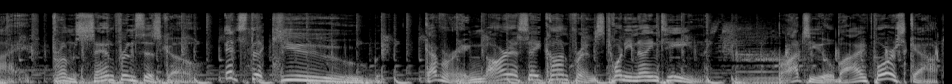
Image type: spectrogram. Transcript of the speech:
Live from San Francisco, it's theCUBE. Covering RSA Conference 2019. Brought to you by Forescout.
